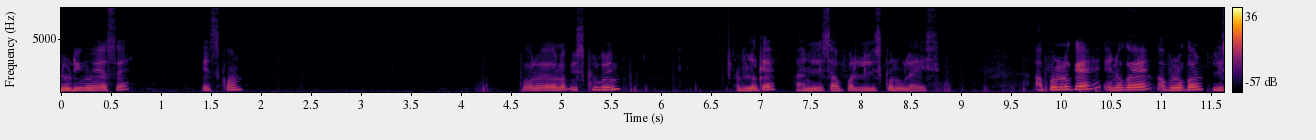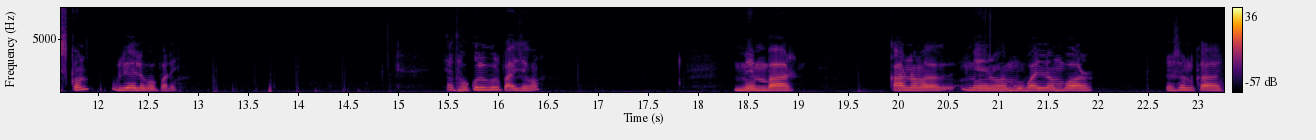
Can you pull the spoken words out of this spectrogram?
লোডিং হৈ আছে পেজখন। তলে অলপ স্ক্ৰল কৰিম। আপোনালোকে ফাইনেলি চাব পাৰিলে লিষ্টখন ওলাই আহিছে। আপোনালোকে এনেকৈয়ে আপোনালোকৰ লিষ্টখন উলিয়াই ল'ব পাৰে। ইয়াত সকলোবোৰ পাই যাব। মেম্বাৰ কাৰ নামত main mobile number ration card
